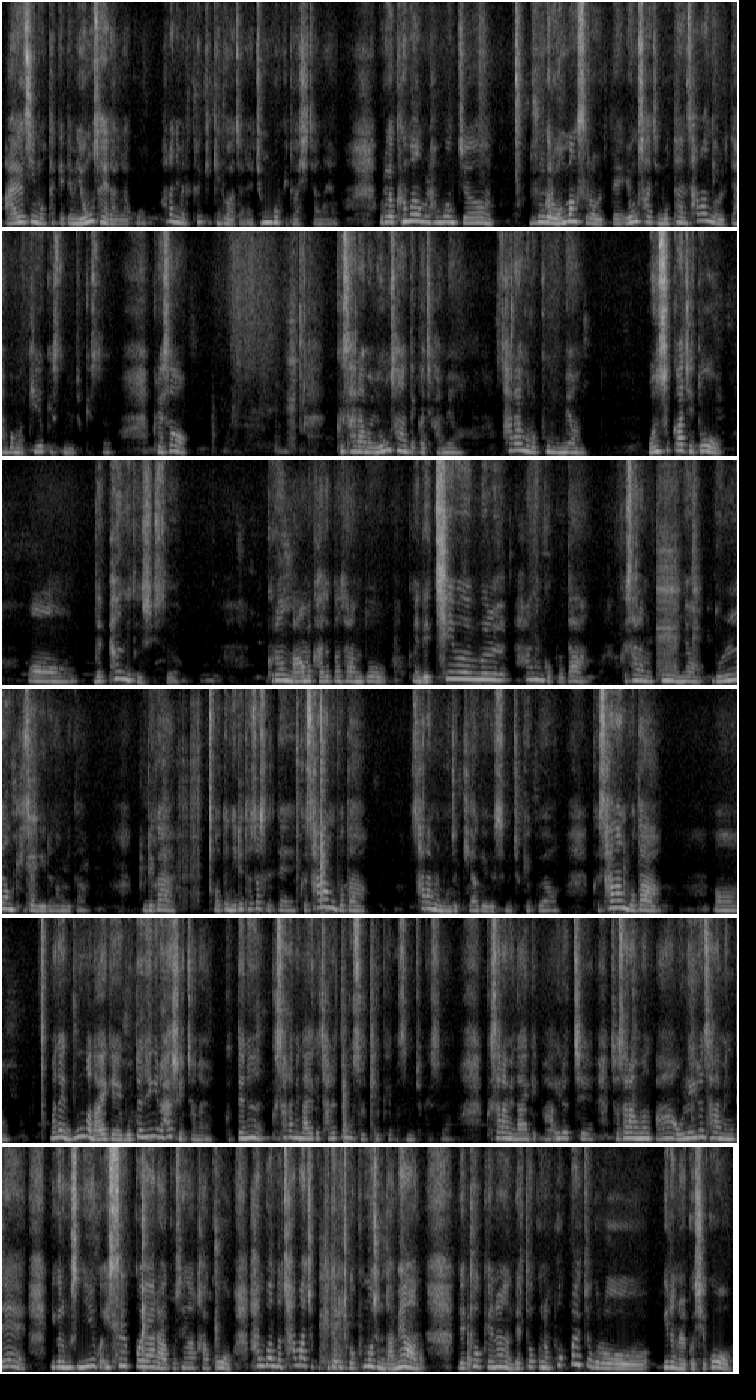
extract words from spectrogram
알지 못했기 때문에 용서해 달라고 하나님한테 그렇게 기도하잖아요. 중보 기도하시잖아요. 우리가 그 마음을 한 번쯤 누군가를 원망스러울 때 용서하지 못하는 상황이 올 때 한 번만 기억했으면 좋겠어요. 그래서 그 사람을 용서하는 데까지 가면 사랑으로 품으면 원수까지도 어, 내 편이 될 수 있어요. 그런 마음을 가졌던 사람도 그냥 내침을 하는 것보다 그 사람을 품으면요 놀라운 기적이 일어납니다. 우리가 어떤 일이 터졌을 때 그 상황보다 사람을 먼저 귀하게 여겼으면 좋겠고요. 그 상황보다 어, 만약에 누군가 나에게 못된 행위를 할 수 있잖아요. 그때는 그 사람이 나에게 잘했던 것을 기억해 봤으면 좋겠어요. 그 사람이 나에게 아 이렇지 저 사람은 아 원래 이런 사람인데 이걸 무슨 이유가 있을 거야 라고 생각하고 한 번 더 참아주고 기다려주고 품어준다면 네트워크는 네트워크는 폭발적으로 일어날 것이고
